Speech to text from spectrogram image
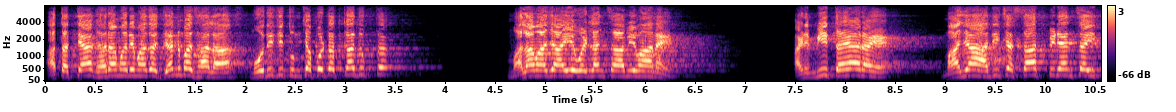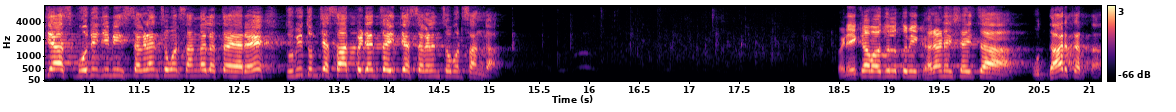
आता त्या घरामध्ये माझा जन्म झाला. मोदीजी तुमच्या पोटात का दुखत? मला माझ्या आई वडिलांचा अभिमान आहे. आणि मी तयार आहे. माझ्या आधीच्या सात पिढ्यांचा इतिहास मोदीजी मी सगळ्यांसमोर सांगायला तयार आहे. तुम्ही तुमच्या सात पिढ्यांचा इतिहास सगळ्यांसमोर सांगा. पण एका बाजूला तुम्ही घराणेशाहीचा उद्धार करता.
